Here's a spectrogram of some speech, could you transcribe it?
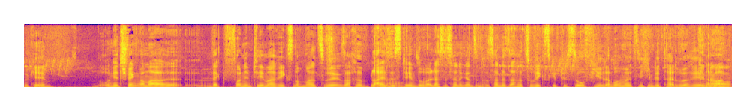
Okay. Und jetzt schwenken wir mal weg von dem Thema Rix nochmal zu der Sache Bleisystem, so, weil das ist ja eine ganz interessante Sache. Zu Rix gibt es so viel, da wollen wir jetzt nicht im Detail drüber reden, Genau. aber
